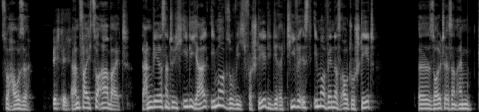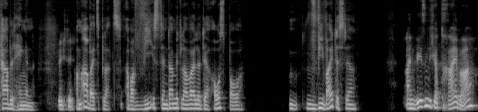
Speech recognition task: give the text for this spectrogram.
zu Hause. Richtig. Dann fahre ich zur Arbeit. Dann wäre es natürlich ideal, immer, so wie ich verstehe, die Direktive ist, immer wenn das Auto steht, äh, sollte es an einem Kabel hängen. Richtig. Am Arbeitsplatz. Aber wie ist denn da mittlerweile der Ausbau? Wie weit ist der? Ein wesentlicher Treiber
